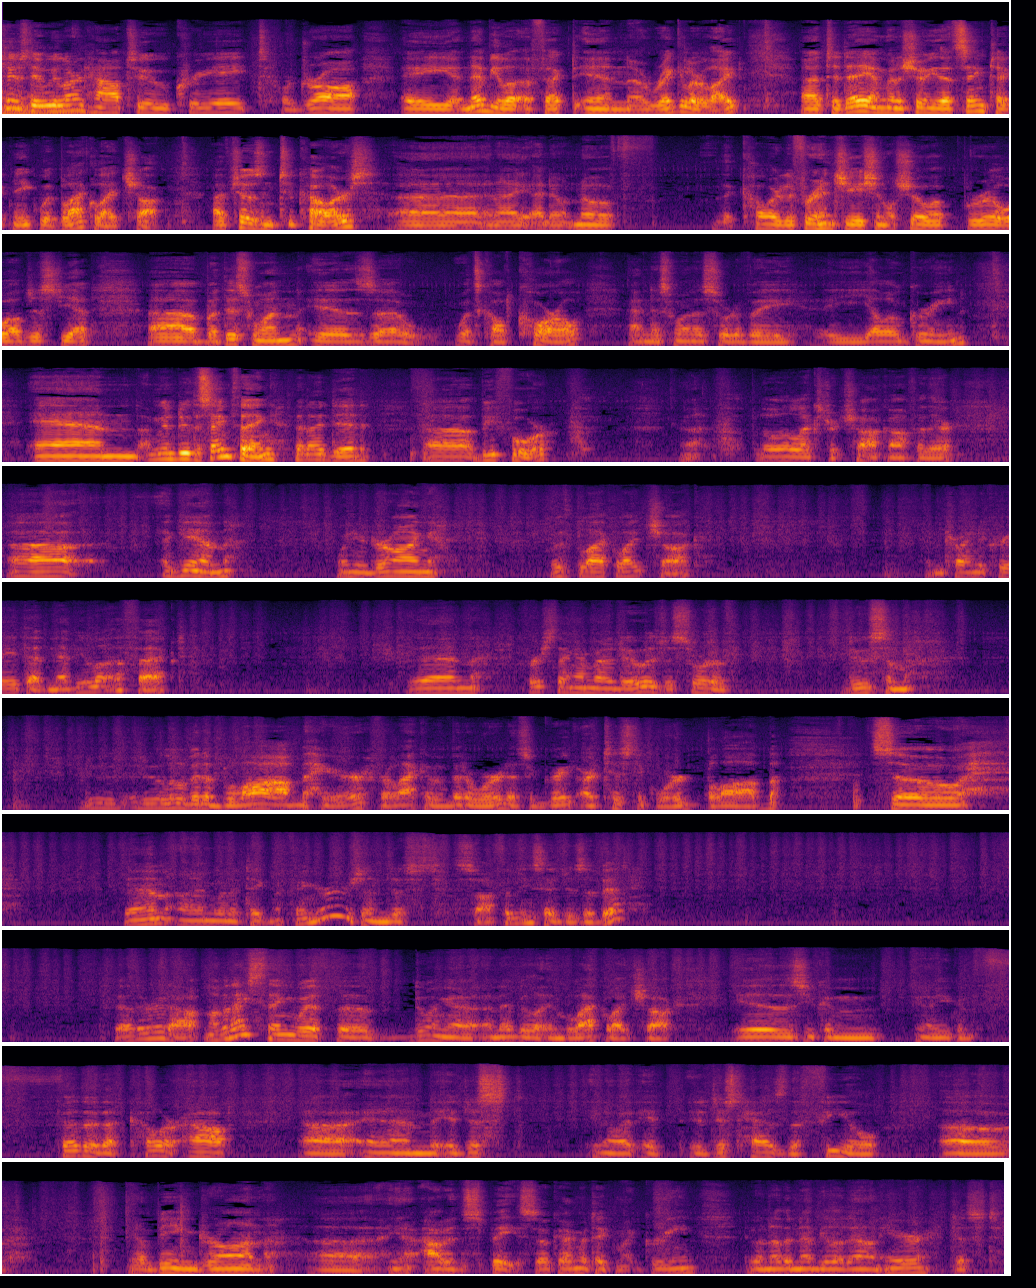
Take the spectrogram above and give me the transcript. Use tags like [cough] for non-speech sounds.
Tuesday we learned how to create or draw a nebula effect in regular light. Uh, today I'm going to show you that same technique with black light chalk. I've chosen two colors uh, and I, I, don't know if the color [laughs] differentiation will show up real well just yet uh, but this one is uh, what's called coral and this one is sort of a, a yellow green and I'm going to do the same thing that I did uh, before uh, a little extra chalk off of there. Uh, again, when you're drawing with black light chalk and trying to create that nebula effect, then first thing I'm going to do is just sort of do some do, do a little bit of blob here, for lack of a better word. That's a great artistic word, blob. So then I'm going to take my fingers and just soften these edges a bit. Feather it out. Now the nice thing with uh, doing a, a, nebula in blacklight chalk is you can, you know, you can feather that color out uh, and it just, you know, it, it, it just has the feel of, you know, being drawn uh, you know, out in space. Okay, I'm going to take my green, do another nebula down here, just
